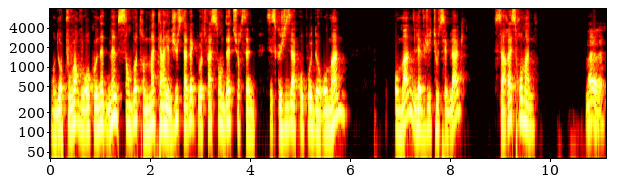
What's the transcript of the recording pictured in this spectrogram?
On doit pouvoir vous reconnaître même sans votre matériel, juste avec votre façon d'être sur scène. C'est ce que je disais à propos de Roman. Roman, lève-lui toutes ses blagues. Ça reste Roman. Ouais, ouais.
